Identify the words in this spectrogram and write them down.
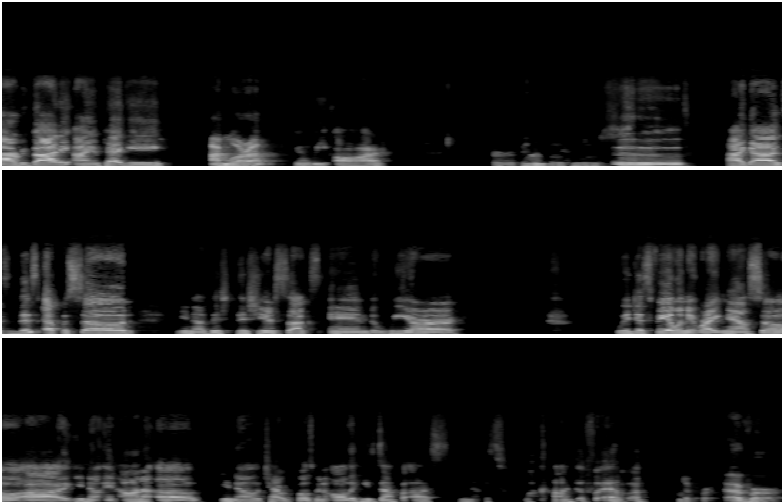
Hi, everybody. I am Peggy. I'm Laura. And we are Urban Booze. Booze. Hi, guys. This episode, you know, this this year sucks, and we are we're just feeling it right now. So, uh, you know, in honor of you know Chadwick Boseman, all that he's done for us, you know, it's Wakanda forever. Wakanda forever.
